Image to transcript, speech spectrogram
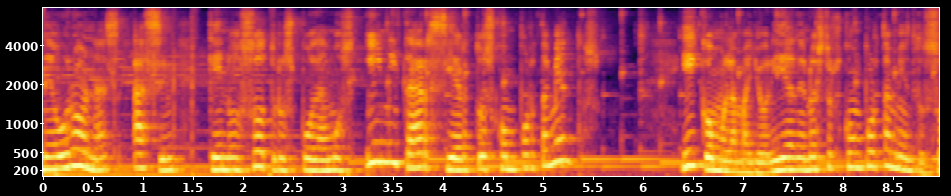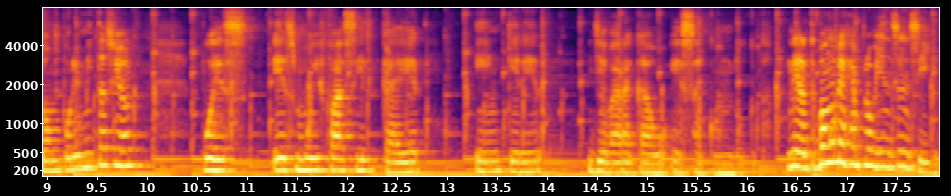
neuronas hacen que nosotros podamos imitar ciertos comportamientos. Y como la mayoría de nuestros comportamientos son por imitación, pues es muy fácil caer en querer llevar a cabo esa conducta. Mira, te pongo un ejemplo bien sencillo.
